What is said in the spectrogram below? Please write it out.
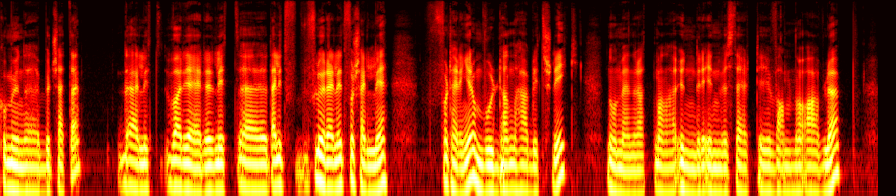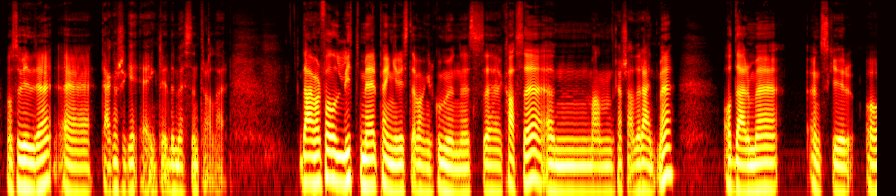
kommunebudsjettet. Det litt, varierer litt eh, Det er litt, florerer litt forskjellige fortellinger om hvordan det har blitt slik. Noen mener at man har underinvestert i vann og avløp osv. Eh, det er kanskje ikke egentlig det mest sentrale her. Det er i hvert fall litt mer penger i Stavanger kommunes eh, kasse enn man kanskje hadde regnet med, og dermed ønsker å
